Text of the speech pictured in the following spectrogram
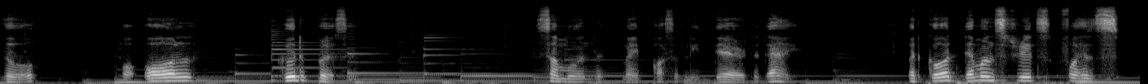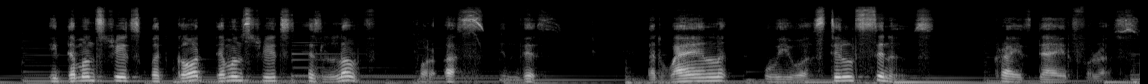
though for all good person, someone might possibly dare to die. But God demonstrates for his he demonstrates but God demonstrates his love for us in this that while we were still sinners, Christ died for us.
